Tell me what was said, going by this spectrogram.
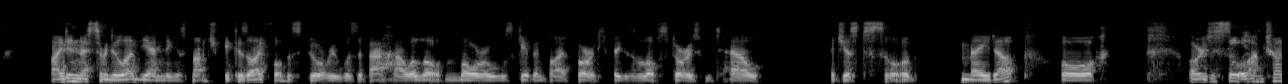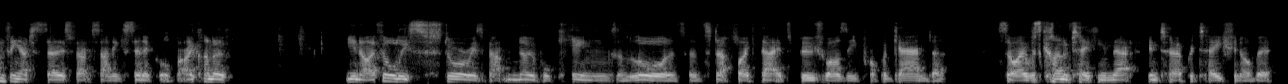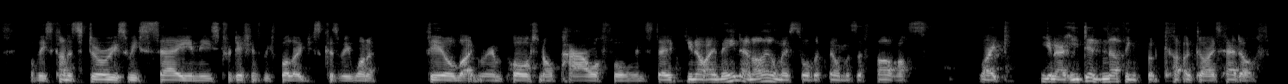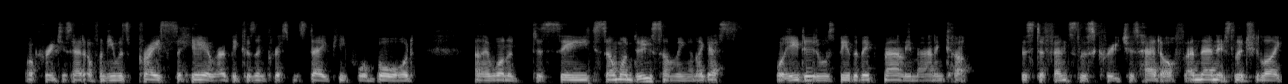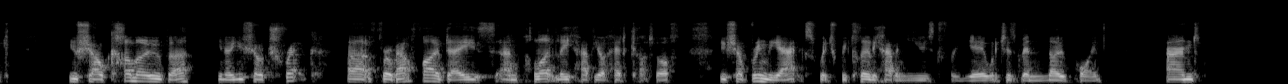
I didn't necessarily like the ending as much because I thought the story was about how a lot of morals given by authority figures and a lot of stories we tell are just sort of made up or or just sort of I'm trying to think how to say this without sounding cynical, but I kind of you know, I feel all these stories about noble kings and lords and stuff like that. It's bourgeoisie propaganda. So I was kind of taking that interpretation of it, of these kind of stories we say and these traditions we follow just because we want to feel like we're important or powerful instead. You know what I mean? And I almost saw the film as a farce. Like, you know, he did nothing but cut a guy's head off or creature's head off, and he was praised as a hero because on Christmas Day people were bored and they wanted to see someone do something. And I guess what he did was be the big manly man and cut this defenseless creature's head off. And then it's literally like, you shall come over, you know, you shall trek uh, for about five days and politely have your head cut off. You shall bring the axe, which we clearly haven't used for a year, which has been no. And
